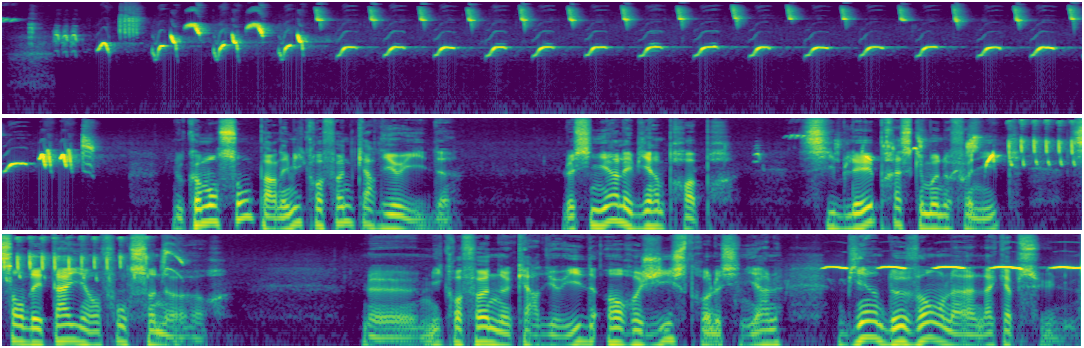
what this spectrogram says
Nous commençons par les microphones cardioïdes. Le signal est bien propre, ciblé, presque monophonique, sans détail en fond sonore. Le microphone cardioïde enregistre le signal bien devant la, la capsule.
